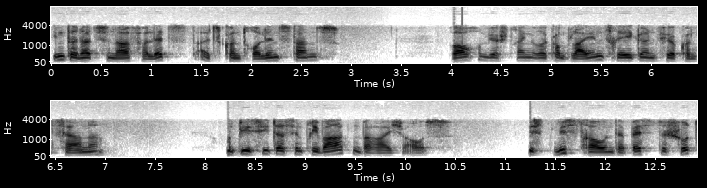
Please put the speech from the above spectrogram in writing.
international verletzt als Kontrollinstanz? Brauchen wir strengere Compliance-Regeln für Konzerne? Und wie sieht das im privaten Bereich aus? Ist Misstrauen der beste Schutz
